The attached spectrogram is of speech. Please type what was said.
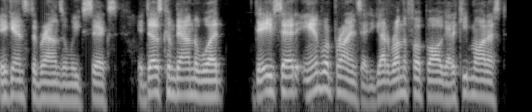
against the Browns in week six. It does come down to what Dave said and what Brian said. You got to run the football, you got to keep him honest,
